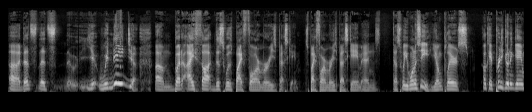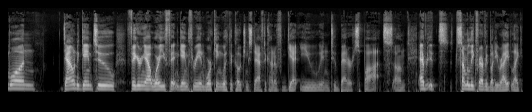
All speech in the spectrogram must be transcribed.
Uh, that's that's you, we need you. Um, but I thought this was by far Murray's best game. It's by far Murray's best game, and that's what you want to see. Young players, okay, pretty good in game one, down to game two, figuring out where you fit in game three, and working with the coaching staff to kind of get you into better spots. Um, every it's summer league for everybody, right? Like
